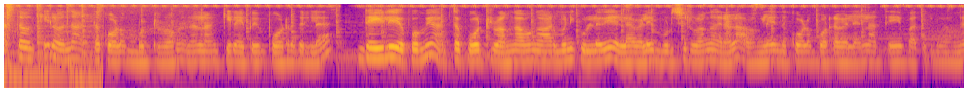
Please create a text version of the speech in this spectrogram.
அத்தை கீழே வந்து அத்தை கோலம் போட்டுருவாங்க. அதனால் நான் கீழே எப்பயும் போடுறதில்ல. டெய்லி எப்போவுமே அத்தை போட்டுருவாங்க. அவங்க ஆறு மணிக்குள்ளவே எல்லா வேலையும் முடிச்சிருவாங்க. அதனால் அவங்களே இந்த கோலம் போடுற வேலையெல்லாம் அத்தையே பார்த்துக்கிடுவாங்க.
